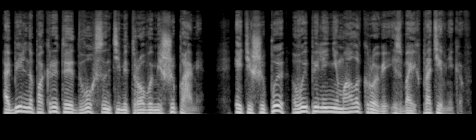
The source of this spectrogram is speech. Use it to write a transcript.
обильно покрытые двухсантиметровыми шипами. Эти шипы выпили немало крови из моих противников.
